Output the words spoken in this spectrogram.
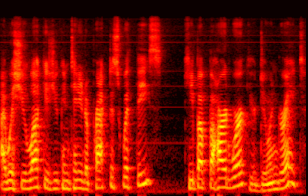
I wish you luck as you continue to practice with these. Keep up the hard work. You're doing great.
